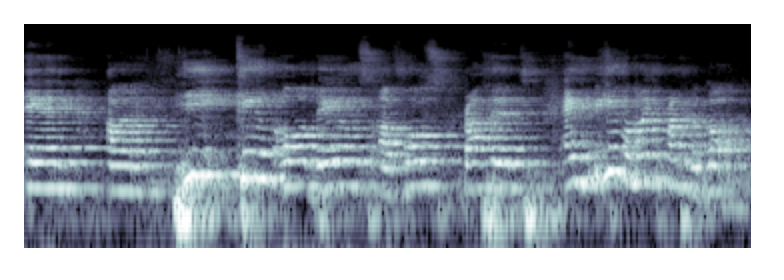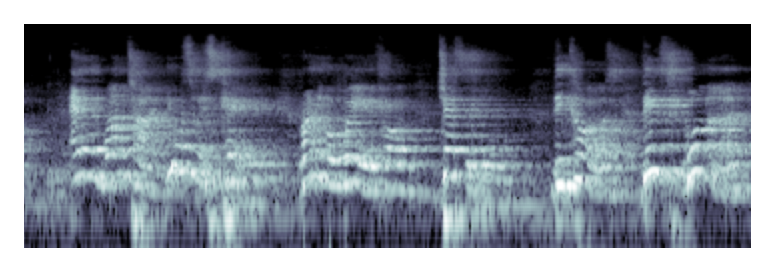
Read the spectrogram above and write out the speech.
and um, he killed all Baal's uh, false prophets, and he became a mighty prophet of God. And then one time, he was so scared, running away from Jezebel, because this woman,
